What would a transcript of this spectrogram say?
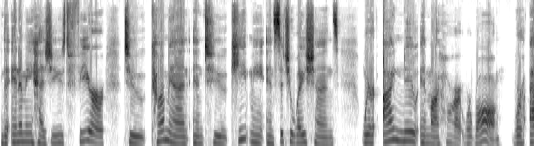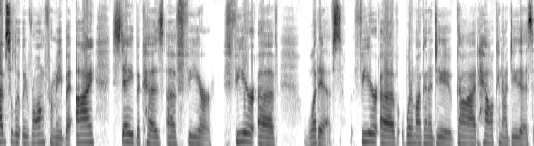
The enemy has used fear to come in and to keep me in situations where I knew in my heart were wrong, were absolutely wrong for me, but I stay because of fear, fear of what ifs, fear of what am I going to do? God, how can I do this?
